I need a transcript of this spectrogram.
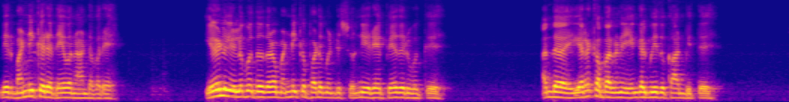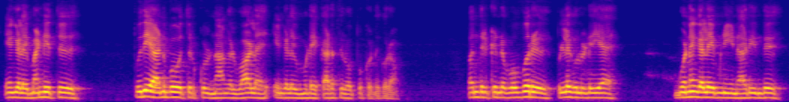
நீர் மன்னிக்கிற தேவன் ஆண்டவரே ஏழு எழுபது தரம் மன்னிக்கப்படும் என்று சொன்னீரே பேதருவுக்கு. அந்த இறக்க பலனை எங்கள் மீது காண்பித்து எங்களை மன்னித்து புதிய அனுபவத்திற்குள் நாங்கள் வாழ எங்களை உம்முடைய கரத்தில் ஒப்புக் கொடுக்கிறோம் வந்திருக்கின்ற ஒவ்வொரு பிள்ளைகளுடைய குணங்களையும் நீ அறிந்து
